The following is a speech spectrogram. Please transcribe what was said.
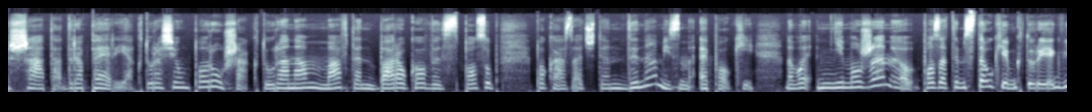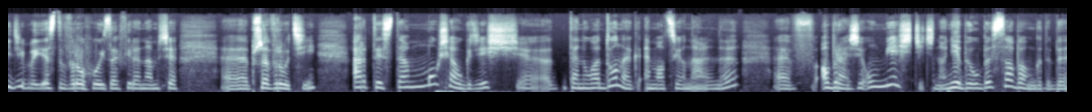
szata, draperia, która się porusza, która nam ma w ten barokowy sposób pokazać ten dynamizm epoki. No bo nie możemy, poza tym stołkiem, który jak widzimy jest w ruchu i za chwilę nam się e, przewróci, artysta musiał gdzieś e, ten ładunek emocjonalny e, w obrazie umieścić. No nie byłby sobą, gdyby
